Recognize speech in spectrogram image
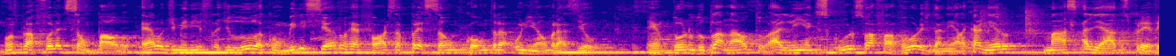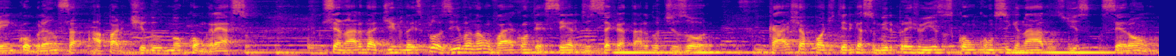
Vamos para a Folha de São Paulo. Elo de ministra de Lula com miliciano reforça pressão contra União Brasil. Em torno do Planalto, alinha discurso a favor de Daniela Carneiro, mas aliados prevêem cobrança a partido no Congresso. Cenário da dívida explosiva não vai acontecer, diz secretário do Tesouro. Caixa pode ter que assumir prejuízos com consignados, diz Seron.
